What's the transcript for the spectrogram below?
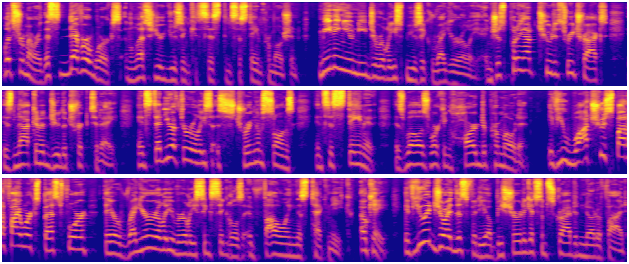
Let's remember, this never works unless you're using consistent sustained promotion, meaning you need to release music regularly, and just putting out 2 to 3 tracks is not going to do the trick today. Instead you have to release a string of songs and sustain it, as well as working hard to promote it. If you watch who Spotify works best for, they are regularly releasing singles and following this technique. Okay, if you enjoyed this video, be sure to get subscribed and notified,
